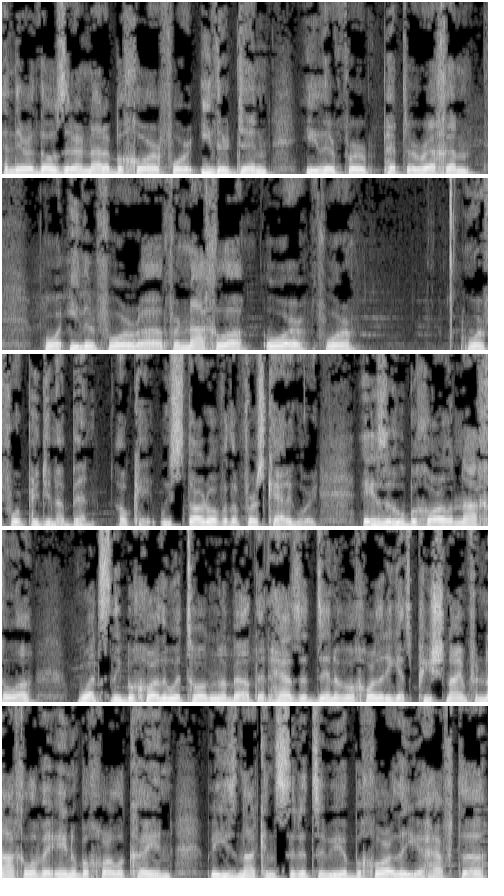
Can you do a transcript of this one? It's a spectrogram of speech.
and there are those that are not a bechor for either din, either for peter rechem, or either for uh, for nachla, or for or for pidyon ben. Okay, we start over the first category. Ezahu bechor nachala. What's the bechor that we're talking about that has a din of bechor that he gets pishnaim for nachala ve'enu bechor lakayin, but he's not considered to be a bechor that you have to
